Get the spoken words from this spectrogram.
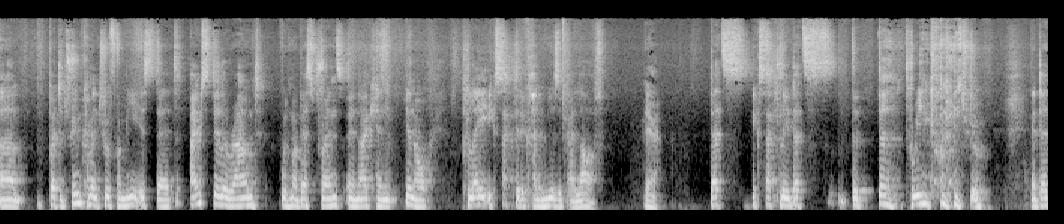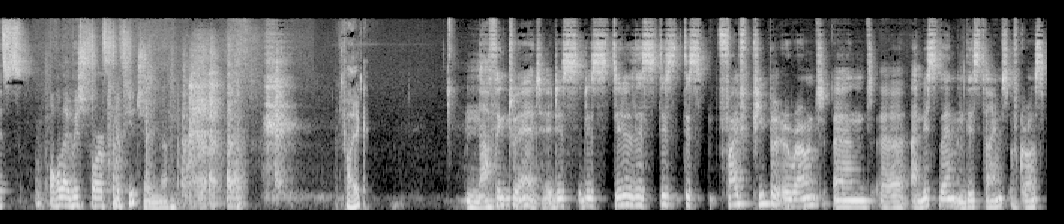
Um, but the dream coming true for me is that I'm still around with my best friends and I can, you know, play exactly the kind of music I love. Yeah. That's exactly that's the the dream coming true. And that's all I wish for for the future, you know. Falk? Nothing to add. It is it is still this this this five people around and uh, I miss them in these times, of course.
